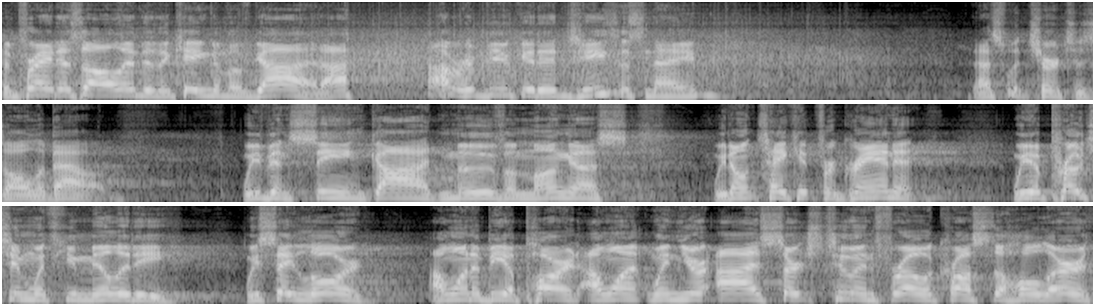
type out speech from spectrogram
and prayed us all into the kingdom of God. I, I rebuke it in Jesus' name. That's what church is all about. We've been seeing God move among us. We don't take it for granted. We approach Him with humility. We say, Lord, I want to be a part. I want, when your eyes search to and fro across the whole earth,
